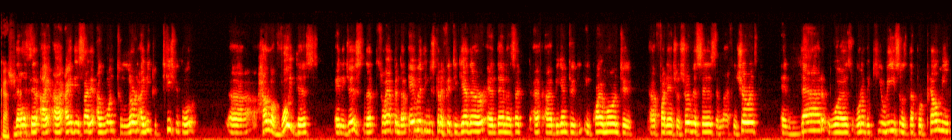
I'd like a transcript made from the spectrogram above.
gosh. That I said I, I, I decided I want to learn. I need to teach people uh, how to avoid this. And it just that so happened that everything just kind of fit together. And then as I, I, I began to inquire more into uh, financial services and life insurance, and that was one of the key reasons that propelled me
